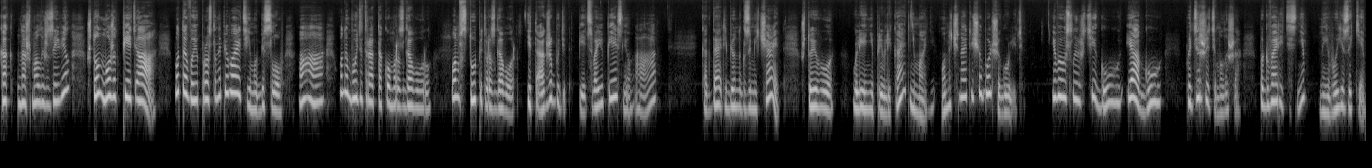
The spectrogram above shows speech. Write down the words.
Как наш малыш заявил, что он может петь «А», вот и вы просто напеваете ему без слов «А», он и будет рад такому разговору. Он вступит в разговор и также будет петь свою песню «А». Когда ребенок замечает, что его гуление привлекает внимание, он начинает еще больше гулить и вы услышите и гу, и агу. Поддержите малыша, поговорите с ним на его языке.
